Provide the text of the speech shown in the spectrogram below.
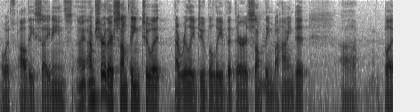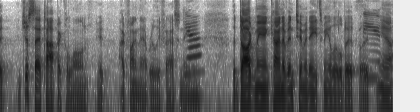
with all these sightings. I, I'm sure there's something to it. I really do believe that there is something behind it. Uh, but just that topic alone, it I find that really fascinating. Yeah. The dog man kind of intimidates me a little bit, but See, yeah,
